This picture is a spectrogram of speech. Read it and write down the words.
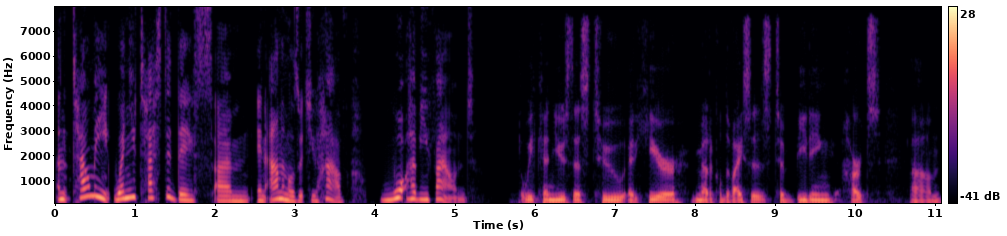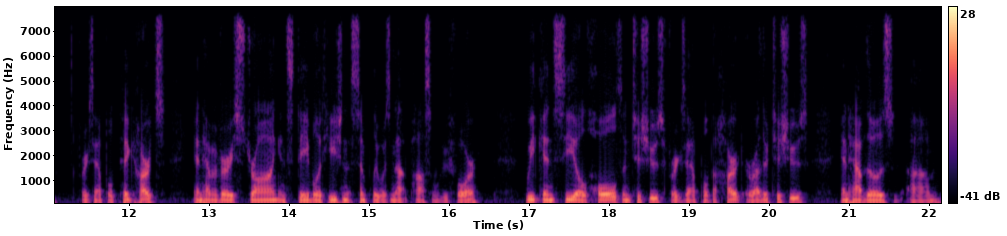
And tell me, when you tested this um, in animals, which you have, what have you found? We can use this to adhere medical devices to beating hearts, um, for example, pig hearts, and have a very strong and stable adhesion that simply was not possible before. We can seal holes in tissues, for example, the heart or other tissues, and have those um,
